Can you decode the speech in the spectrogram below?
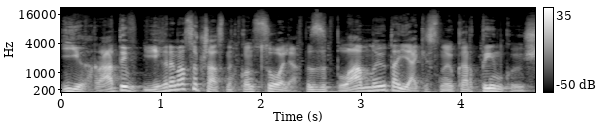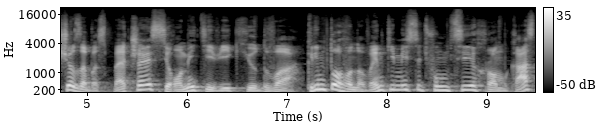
і грати в ігри на сучасних консолях з плавною та якісною картинкою, що забезпечує Xiaomi TV Q2. Крім того, новинки містять функції Chromecast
